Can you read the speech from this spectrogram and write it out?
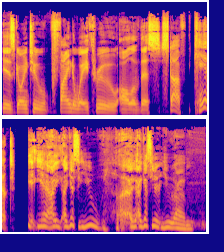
is going to find a way through all of this stuff can't yeah, I, I guess you, I, I, guess you, you um,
